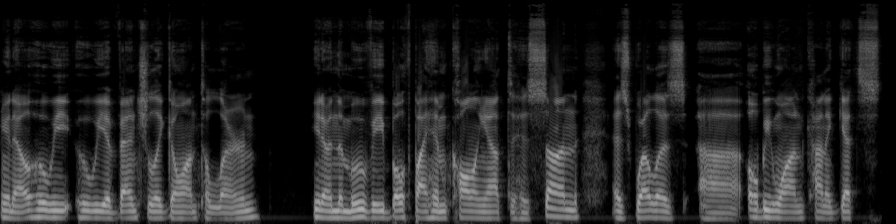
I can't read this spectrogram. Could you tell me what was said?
you know, who we who we eventually go on to learn, you know, in the movie, both by him calling out to his son as well as uh, Obi Wan kind of gets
